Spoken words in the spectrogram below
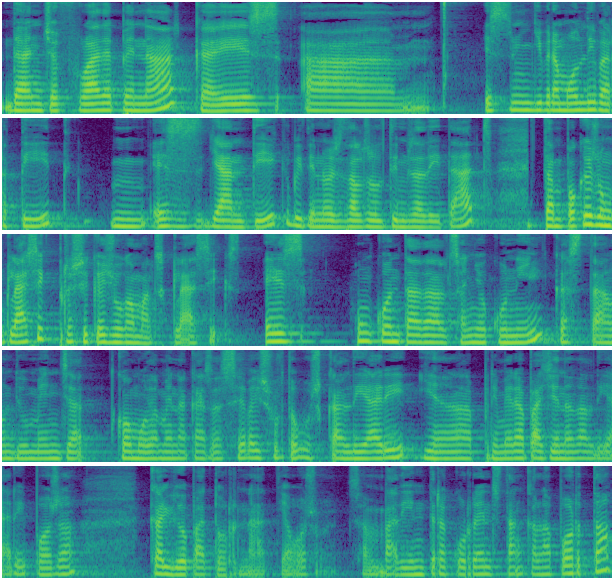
d'en Geoffroy de Penard, que és, eh, és un llibre molt divertit, mm, és ja antic, vull dir, no és dels últims editats. Tampoc és un clàssic, però sí que juga amb els clàssics. És un conte del senyor Conill, que està un diumenge còmodament a casa seva i surt a buscar el diari i a la primera pàgina del diari posa que el llop ha tornat. Llavors se'n va dintre corrents, tanca la porta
